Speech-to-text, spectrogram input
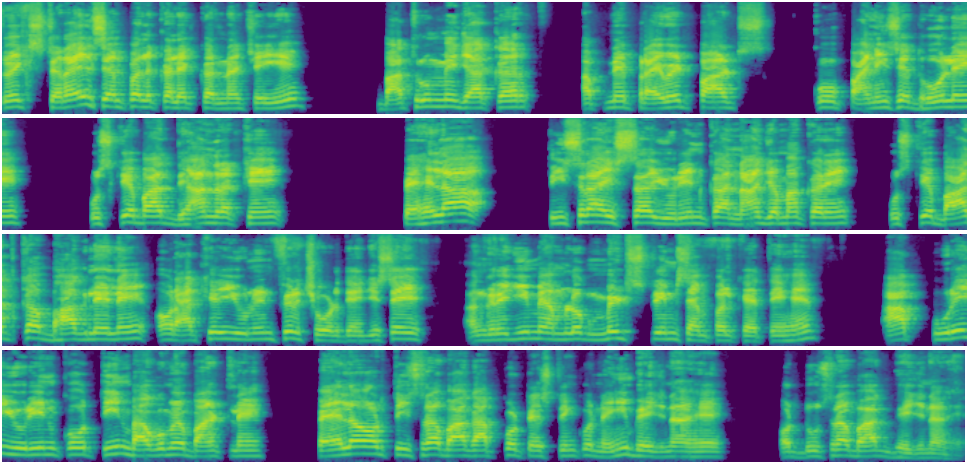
तो एक स्टेराइल सैंपल कलेक्ट करना चाहिए। बाथरूम में जाकर अपने प्राइवेट पार्ट्स को पानी से धो लें, उसके बाद ध्यान रखें, पहला, तीसरा हिस्सा यूरिन का ना जमा करें, उसके बाद का भाग ले लें और आखिरी यूरिन फिर छोड़ दें, जिसे अंग्रेज़ी में हम लोग मिड स्ट्रीम सैंपल कहते हैं। आप पूरे यूरिन को तीन भागों में बांट लें पहला और तीसरा भाग आपको टेस्टिंग को नहीं भेजना है और दूसरा भाग भेजना है।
